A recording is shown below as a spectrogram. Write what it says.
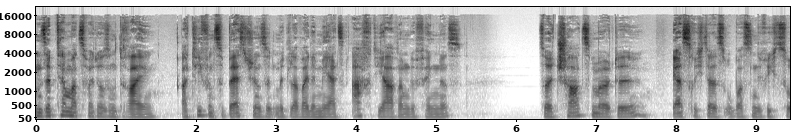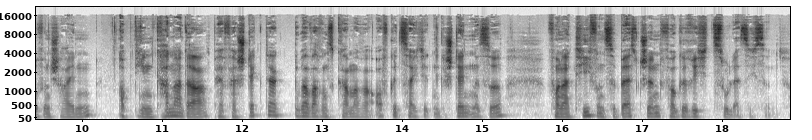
Im September 2003, Atif und Sebastian sind mittlerweile mehr als acht Jahre im Gefängnis, soll Charles Myrtle, Erstrichter des obersten Gerichtshofs, entscheiden, ob die in Kanada per versteckter Überwachungskamera aufgezeichneten Geständnisse von Atif und Sebastian vor Gericht zulässig sind.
